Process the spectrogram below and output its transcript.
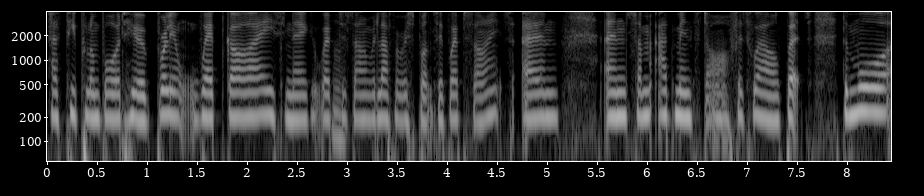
have people on board who are brilliant web guys. You know, web Hmm. design. We'd love a responsive website, um, and some admin staff as well. But the more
